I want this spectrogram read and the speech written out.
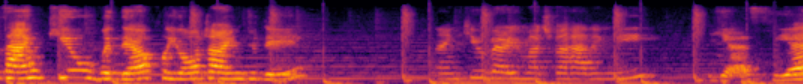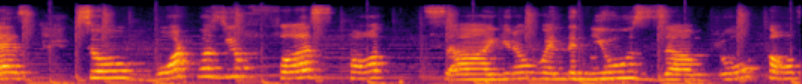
So thank you, Vidya, for your time today. Thank you very much for having me. Yes, yes. So, what was your first thoughts? Uh, you know, when the news uh, broke of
